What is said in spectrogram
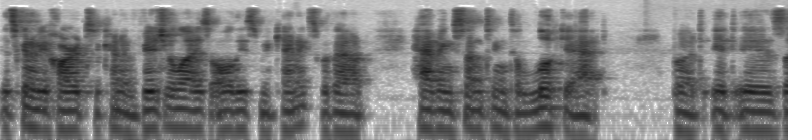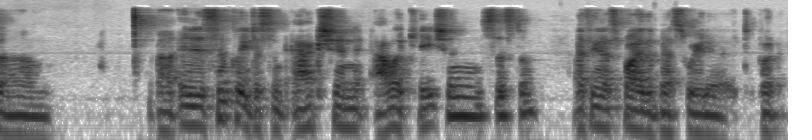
it's going to be hard to kind of visualize all these mechanics without having something to look at. But it is um, uh, it is simply just an action allocation system. I think that's probably the best way to, to put it.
